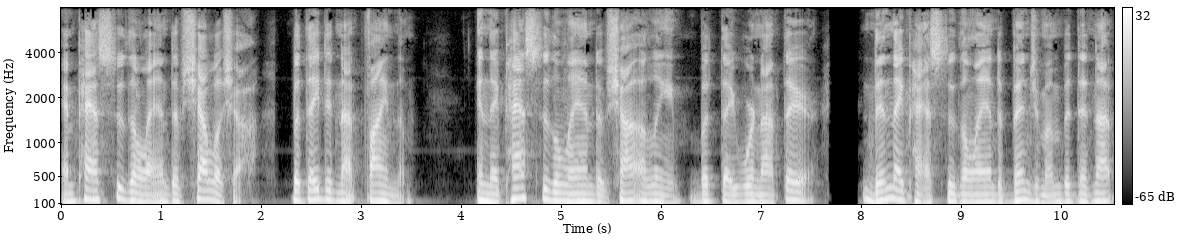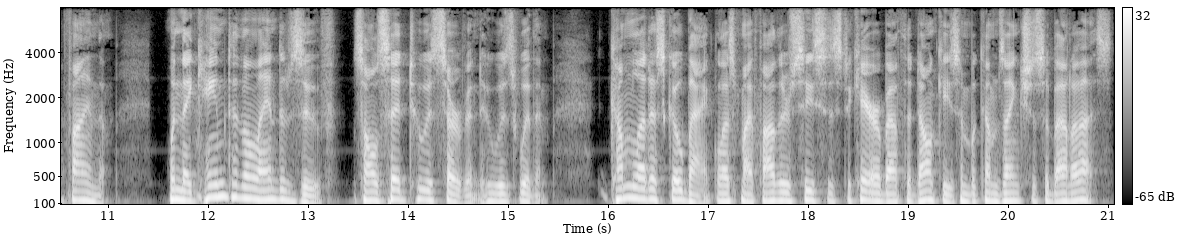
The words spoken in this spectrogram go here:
and passed through the land of Shalishah, but they did not find them. And they passed through the land of Sha'alim, but they were not there. Then they passed through the land of Benjamin, but did not find them. When they came to the land of Zuph, Saul said to his servant who was with him, Come, let us go back, lest my father ceases to care about the donkeys and becomes anxious about us.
